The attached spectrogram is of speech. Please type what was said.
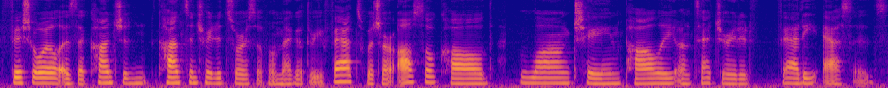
Fish oil is a con- concentrated source of omega 3 fats, which are also called long chain polyunsaturated fatty acids.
